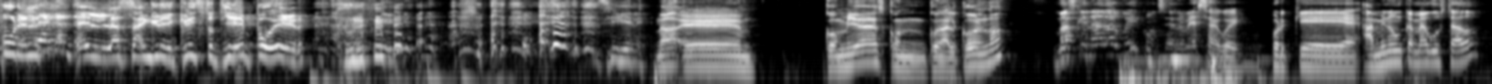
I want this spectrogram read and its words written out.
Por el, el- la sangre de Cristo tiene poder. Síguele. No, eh. Comidas con, con alcohol, ¿no? Más que nada, güey, con cerveza, güey. Porque a mí nunca me ha gustado.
